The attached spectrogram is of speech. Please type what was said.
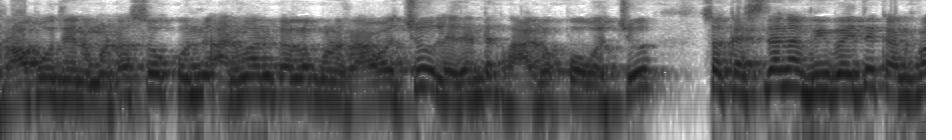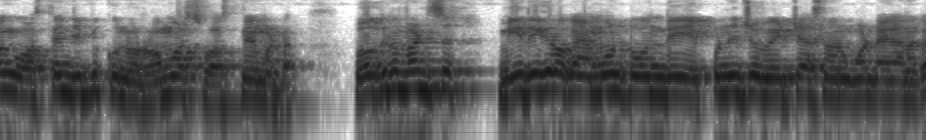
డ్రాప్ అవుతాయి అనమాట సో కొన్ని అనుమానకాల్లో కొన్ని రావచ్చు లేదంటే రాకపోవచ్చు. సో ఖచ్చితంగా వివో అయితే కన్ఫర్మ్గా వస్తాయని చెప్పి కొన్ని రూమర్స్ వస్తాయన్నమాట ఓకే ఫ్రెండ్స్ మీ దగ్గర ఒక అమౌంట్ ఉంది ఎప్పటి నుంచో వెయిట్ చేస్తాను అనుకుంటే కనుక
